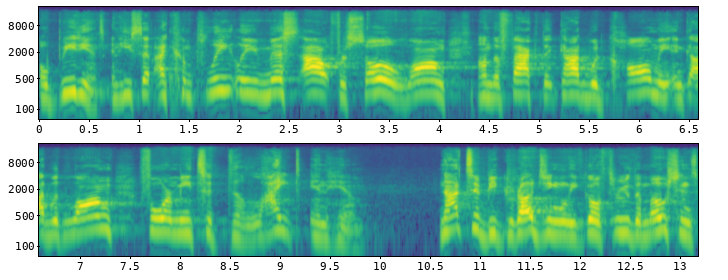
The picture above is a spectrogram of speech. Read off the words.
obedience. And he said, I completely missed out for so long on the fact that God would call me and God would long for me to delight in him. Not to begrudgingly go through the motions,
